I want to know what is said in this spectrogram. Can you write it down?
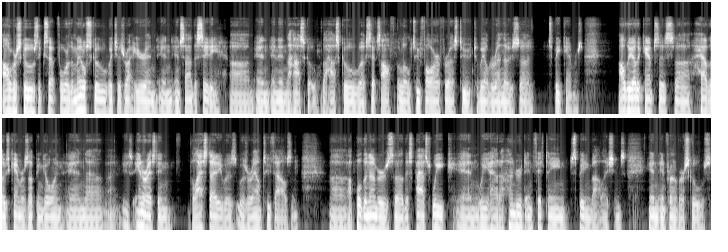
all of our schools except for the middle school, which is right here in, in inside the city, um, and and then the high school. The high school uh, sets off a little too far for us to to be able to run those uh, speed cameras. All the other campuses uh, have those cameras up and going, and uh, uh, it's interesting. The last study was was around 2,000. Uh, I pulled the numbers uh, this past week, and we had 115 speeding violations in, in front of our schools,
